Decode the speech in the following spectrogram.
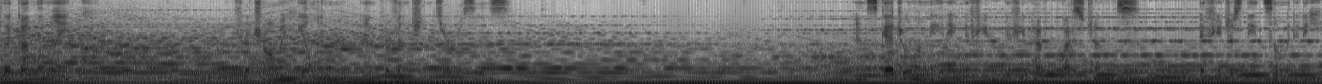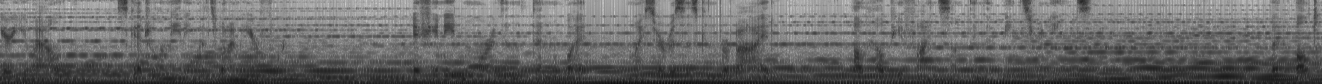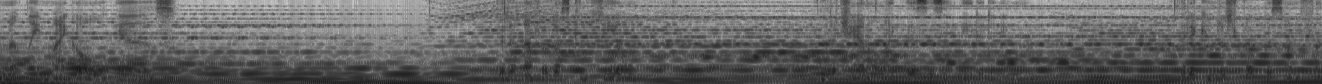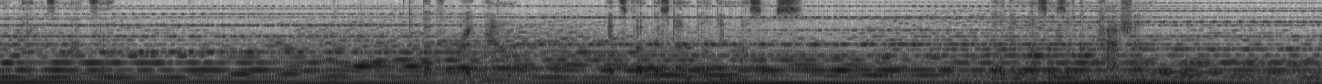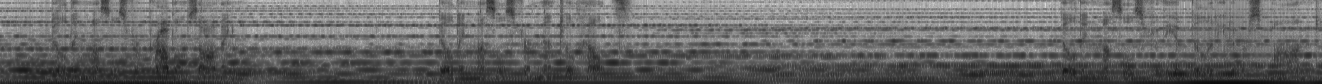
Click on the link for trauma healing and prevention services. And schedule a meeting if you if you have questions, if you just need somebody to hear you out, schedule a meeting. That's what I'm here for. If you need more than, than what my services can provide, I'll help you find something that meets your needs. But ultimately, my goal is enough of us can feel that a channel like this isn't needed anymore. That it can just focus on fun things and that's it. But for right now, it's focused on building muscles. Building muscles of compassion. Building muscles for problem solving. Building muscles for mental health. Muscles for the ability to respond,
